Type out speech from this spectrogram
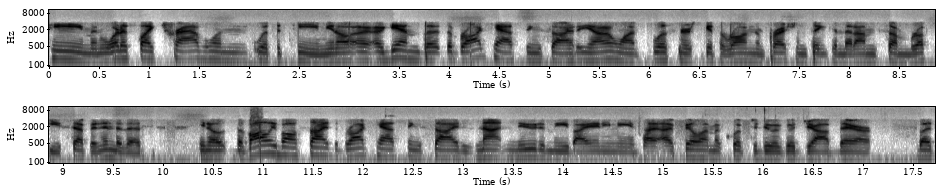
team and what it's like traveling with the team. You know, again, the the broadcasting side. You know, I don't want listeners to get the wrong impression thinking that I'm some rookie stepping into this. You know, the volleyball side, the broadcasting side is not new to me by any means. I, I feel I'm equipped to do a good job there. But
